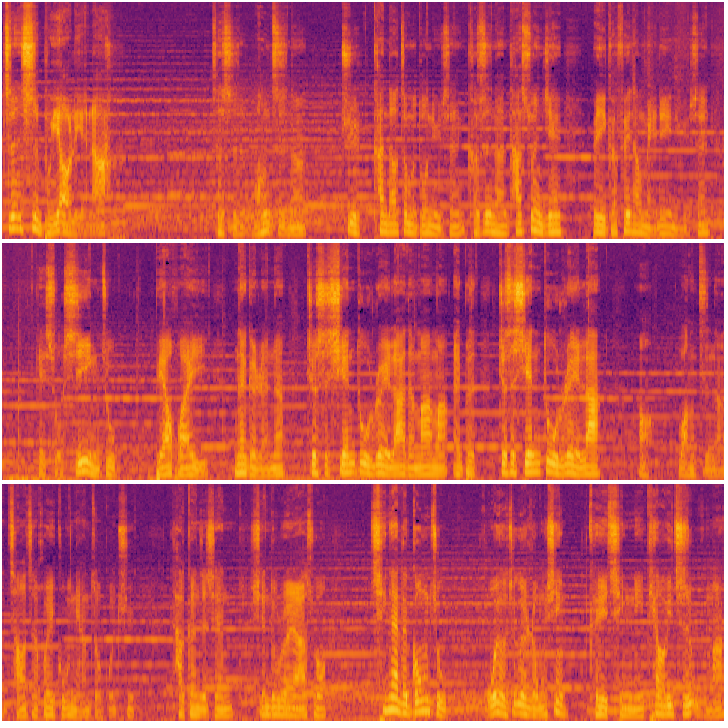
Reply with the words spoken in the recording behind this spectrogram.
真是不要脸啊！”这时，王子呢，据看到这么多女生，可是呢，他瞬间被一个非常美丽的女生给所吸引住。不要怀疑，那个人呢，就是仙杜瑞拉的妈妈。哎，不是，就是仙杜瑞拉。哦，王子呢，朝着灰姑娘走过去，他跟着仙仙杜瑞拉说：“亲爱的公主，我有这个荣幸，可以请您跳一支舞吗？”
